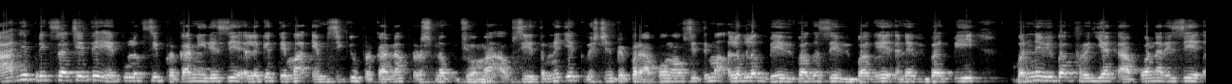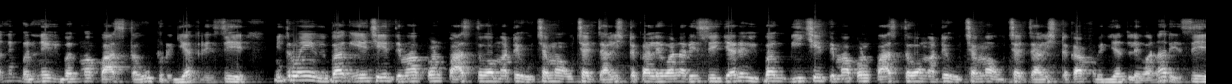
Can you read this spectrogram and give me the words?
આ જે પરીક્ષા છે તે હેતુલક્ષી પ્રકારની રહેશે, એટલે કે તેમાં એમસીક્યુ પ્રકારના પ્રશ્ન પૂછવામાં આવશે. તમને જે ક્વેશ્ચન પેપર આપવામાં આવશે, તેમાં અલગ અલગ બે વિભાગ હશે. વિભાગ એ અને વિભાગ બી બંને વિભાગ ફરજિયાત આપવાના રહેશે અને બંને વિભાગમાં પાસ થવું ફરજિયાત રહેશે. મિત્રો, અહીં વિભાગ એ છે, તેમાં પણ પાસ થવા માટે ઓછામાં ઓછા ચાલીસ ટકા લેવાના રહેશે. જ્યારે વિભાગ બી છે, તેમાં પણ પાસ થવા માટે ઓછામાં ઓછા ચાલીસ ટકા ફરજિયાત લેવાના રહેશે.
